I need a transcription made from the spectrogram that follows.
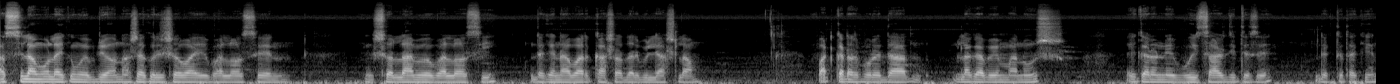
আসসালামু আলাইকুম এভরিওয়ান, আশা করি সবাই ভালো আছেন। ইনশাল্লাহ আমিও ভালো আছি। দেখেন আবার কাঁসাদার বিলে আসলাম। পাট কাটার পরে ধান লাগাবে মানুষ, এই কারণে বুই চার্জ দিতেছে, দেখতে থাকেন।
